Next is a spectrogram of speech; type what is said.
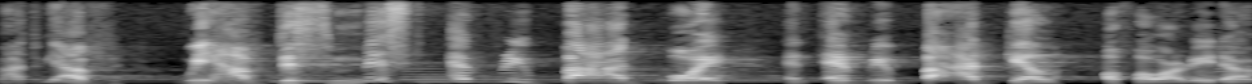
But we have we have dismissed every bad boy and every bad girl off our radar.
